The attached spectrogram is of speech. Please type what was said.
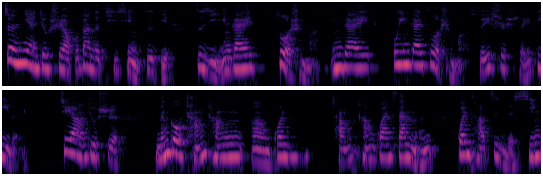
正念就是要不断的提醒自己，自己应该做什么，应该不应该做什么，随时随地的，这样就是能够常常嗯观常常观三门，观察自己的心，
